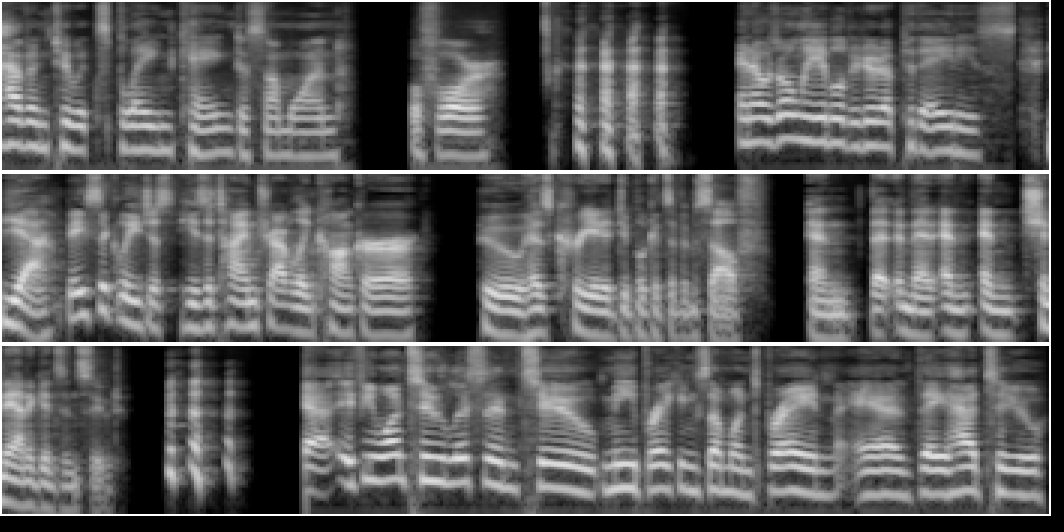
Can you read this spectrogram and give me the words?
having to explain Kang to someone before, and I was only able to do it up to the 80s. yeah, basically, just he's a time traveling conqueror who has created duplicates of himself, and that and then and and shenanigans ensued. Yeah, if you want to listen to me breaking someone's brain and they had to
